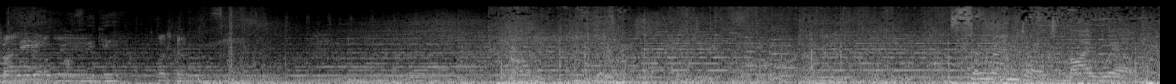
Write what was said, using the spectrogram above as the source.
Fun, Play get of the away. game. Let's go. Surrender to my will.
